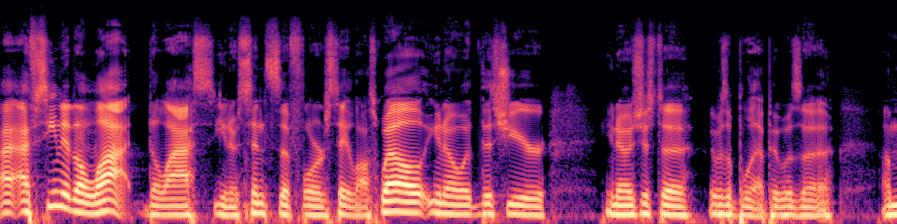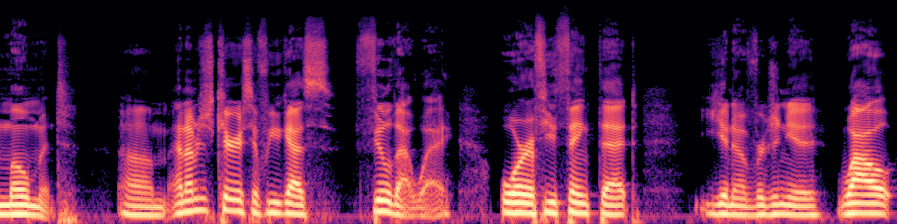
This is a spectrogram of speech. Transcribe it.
I, I've seen it a lot the last, you know, since the Florida State loss. Well, you know, this year, you know, it's just a, it was a blip. It was a, a moment. Um, and I'm just curious if you guys feel that way or if you think that, you know, Virginia, while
